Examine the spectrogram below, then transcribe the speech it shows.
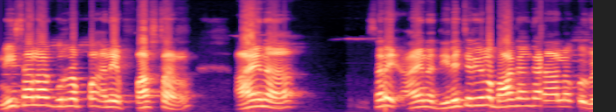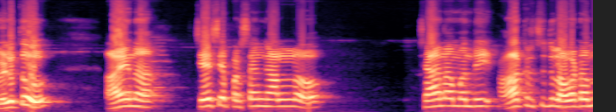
మీసాల గుర్రప్ప అనే పాస్టర్ ఆయన సరే ఆయన దినచర్యలో భాగంగా చాలకు వెళుతూ ఆయన చేసే ప్రసంగాల్లో చాలామంది ఆకర్షితులు అవ్వటం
